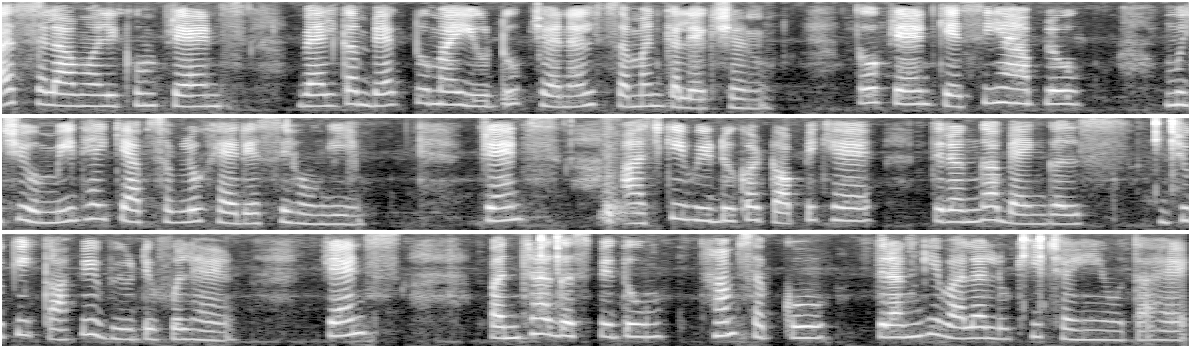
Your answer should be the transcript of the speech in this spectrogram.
असलकुम friends welcome back to my YouTube channel Saman collection तो फ्रेंड कैसी हैं आप लोग? मुझे उम्मीद है कि आप सब लोग खैरियत से होंगे। फ्रेंड्स आज की वीडियो का टॉपिक है तिरंगा बैंगल्स जो कि काफ़ी ब्यूटीफुल हैं। फ्रेंड्स पंद्रह अगस्त पे तो हम सबको तिरंगे वाला लुक ही चाहिए होता है।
